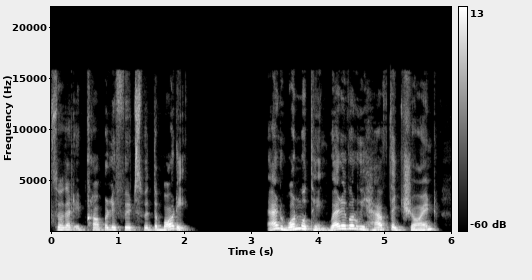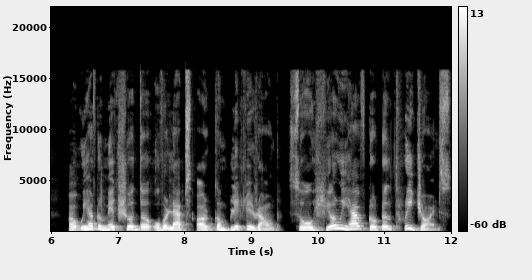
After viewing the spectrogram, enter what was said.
so that it properly fits with the body. And one more thing, wherever we have the joint, uh, we have to make sure the overlaps are completely round. So here we have total three joints,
